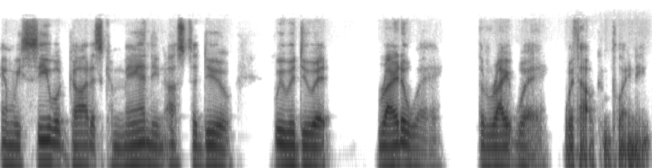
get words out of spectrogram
and we see what God is commanding us to do, we would do it right away, the right way, without complaining.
